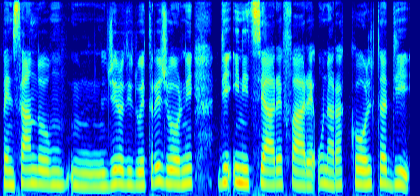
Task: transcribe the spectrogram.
pensando un, un, il giro di due o tre giorni, di iniziare a fare una raccolta di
